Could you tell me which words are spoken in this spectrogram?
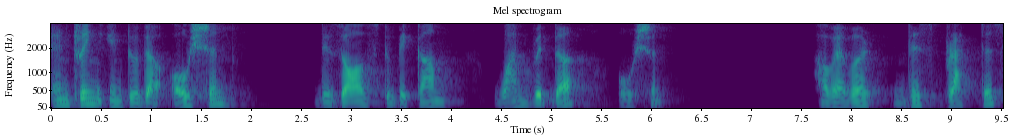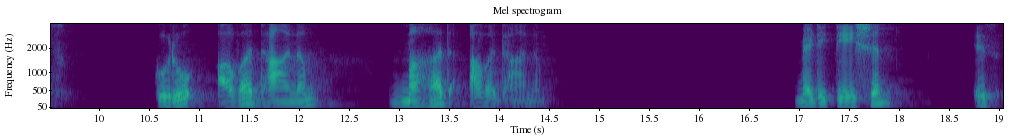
entering into the ocean dissolves to become one with the ocean. However, this practice, Kuru Avadhanam, Mahad Avadhanam. Meditation is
